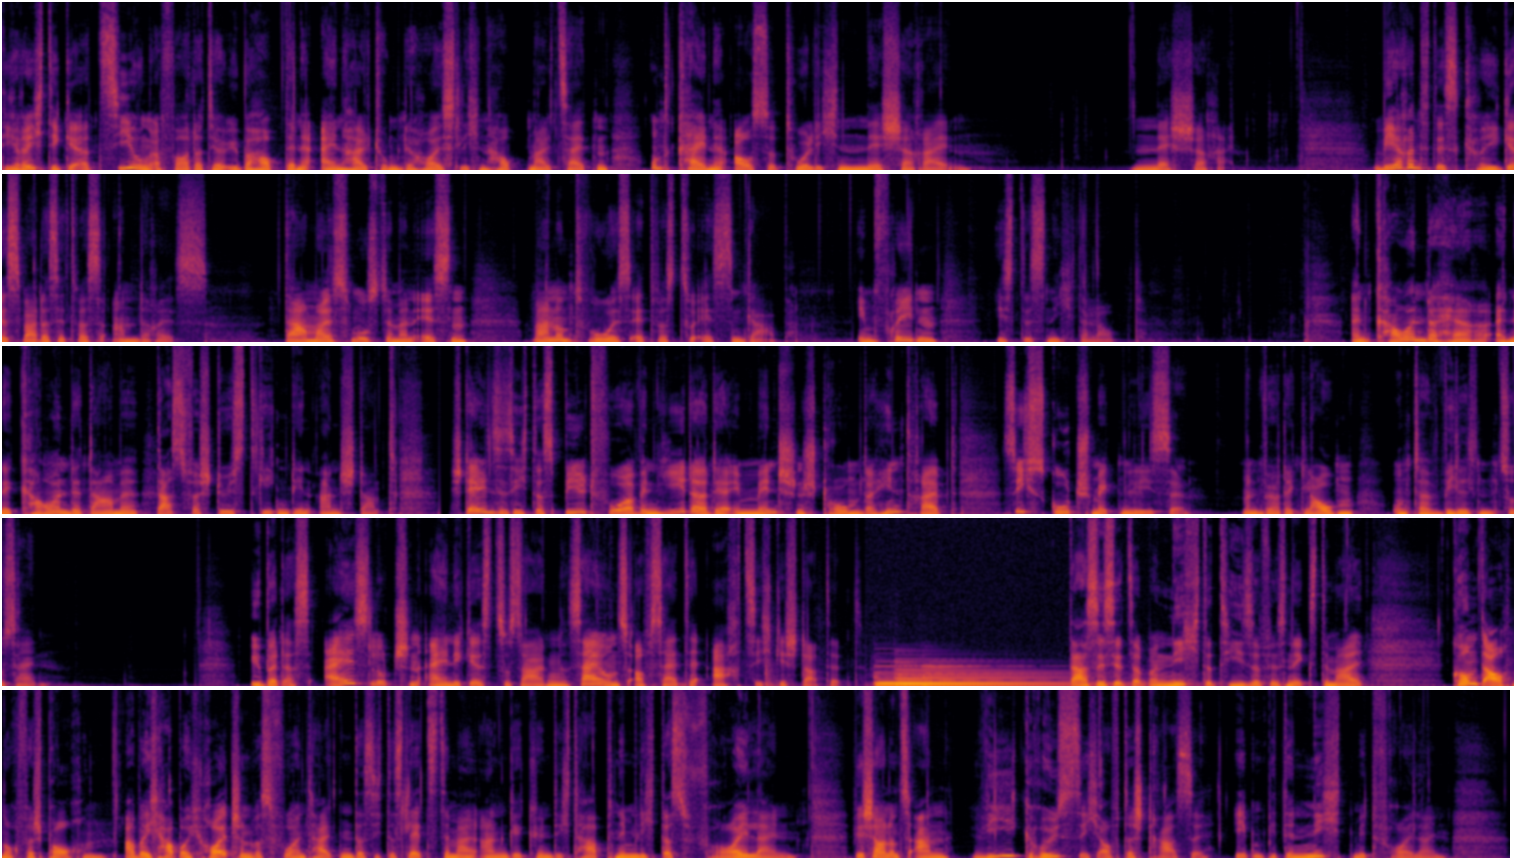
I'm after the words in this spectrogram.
Die richtige Erziehung erfordert ja überhaupt eine Einhaltung der häuslichen Hauptmahlzeiten und keine außertourlichen Näschereien. Näschereien. Während des Krieges war das etwas anderes. Damals musste man essen, wann und wo es etwas zu essen gab. Im Frieden ist es nicht erlaubt. Ein kauender Herr, eine kauende Dame, das verstößt gegen den Anstand. Stellen Sie sich das Bild vor, wenn jeder, der im Menschenstrom dahintreibt, sich's gut schmecken ließe. Man würde glauben, unter Wilden zu sein. Über das Eislutschen einiges zu sagen, sei uns auf Seite 80 gestattet. Das ist jetzt aber nicht der Teaser fürs nächste Mal. Kommt auch noch versprochen. Aber ich habe euch heute schon was vorenthalten, das ich das letzte Mal angekündigt habe, nämlich das Fräulein. Wir schauen uns an, wie grüße ich auf der Straße. Eben bitte nicht mit Fräulein.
